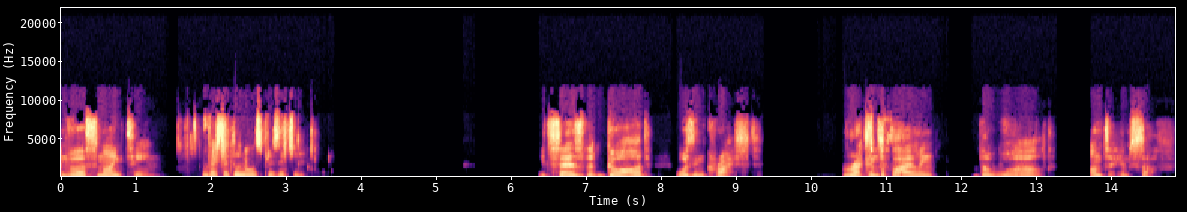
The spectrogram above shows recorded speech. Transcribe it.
and verse 19. versetul 19, It says that God was in Christ, reconciling the world unto himself,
